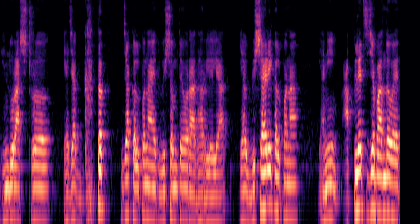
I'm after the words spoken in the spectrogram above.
हिंदू राष्ट्र ह्या ज्या घातक ज्या कल्पना आहेत विषमतेवर आधारलेल्या या विषारी कल्पना आणि आपलेच जे बांधव आहेत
